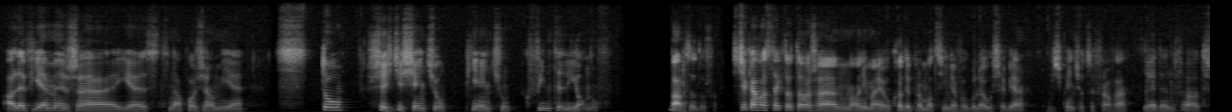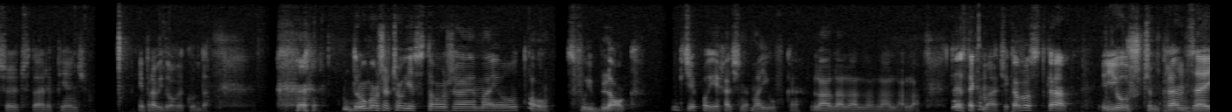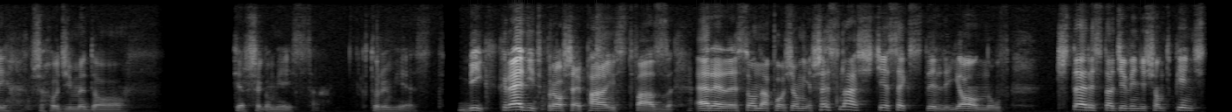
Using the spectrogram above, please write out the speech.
ale wiemy, że jest na poziomie 165 kwintylionów. Bardzo dużo. Z ciekawostek to to, że no, oni mają kody promocyjne w ogóle u siebie, jakieś pięciocyfrowe. 1, 2, 3, 4, 5. Nieprawidłowe, kurde. Drugą rzeczą jest to, że mają to, swój blog, gdzie pojechać na majówkę. La la la la la la la. To jest taka mała ciekawostka. Już czym prędzej przechodzimy do pierwszego miejsca, którym jest Big Credit, proszę Państwa, z RRSO na poziomie 16 sekstylionów 495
